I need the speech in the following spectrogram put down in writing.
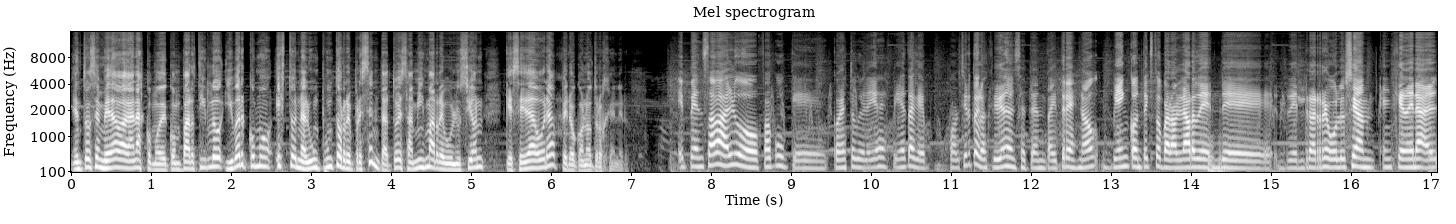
entonces me daba ganas como de compartirlo y ver cómo esto en algún punto representa toda esa misma revolución que se da ahora, pero con otro género. Eh, pensaba algo, Facu, que con esto que leías de Spinetta, que por cierto lo escribió en el 73, ¿no? Bien contexto para hablar de, de- de la revolución en general.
